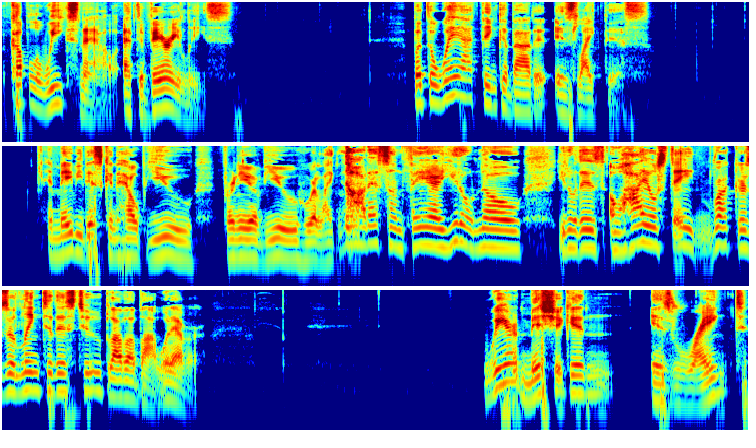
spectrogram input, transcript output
a couple of weeks now, at the very least. But the way I think about it is like this. And maybe this can help you for any of you who are like, no, that's unfair. You don't know. You know, there's Ohio State, Rutgers are linked to this too, blah, blah, blah, whatever. Where Michigan is ranked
